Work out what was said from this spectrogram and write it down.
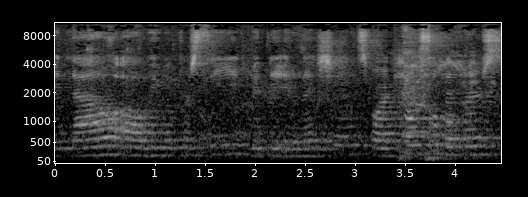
And now uh, for our council members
